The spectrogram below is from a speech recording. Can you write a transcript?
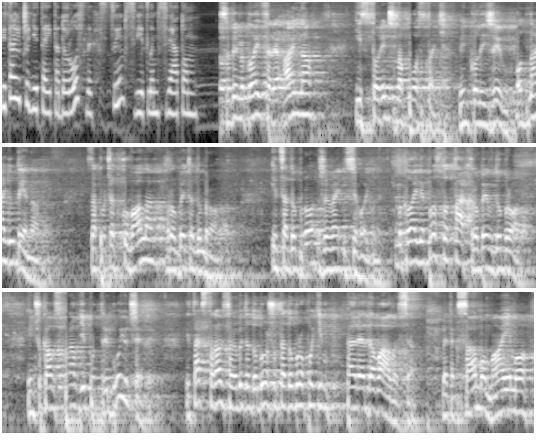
вітаючи дітей та дорослих з цим світлим святом. Святий Миколай це реальна історична постать. Він колись жив. Одна людина започаткувала робити добро. І це добро живе і сьогодні. Миколай не просто так робив добро. Він шукав справді потребуючих і так старався робити добро, щоб те добро потім передавалося. Ми так само маємо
